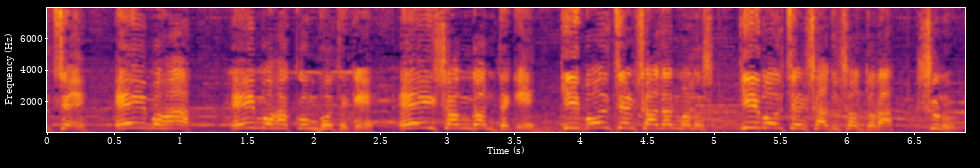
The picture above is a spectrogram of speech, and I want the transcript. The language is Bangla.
বলছে, এই মহা, এই মহাকুম্ভ থেকে, এই সঙ্গম থেকে কি বলছেন সাধারণ মানুষ? কি বলছেন সাধু সন্তরা? শুনুন।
